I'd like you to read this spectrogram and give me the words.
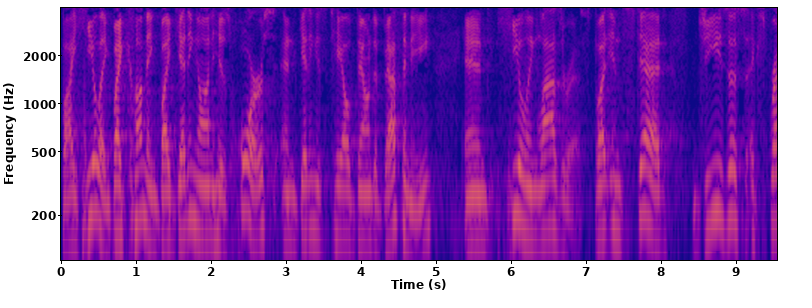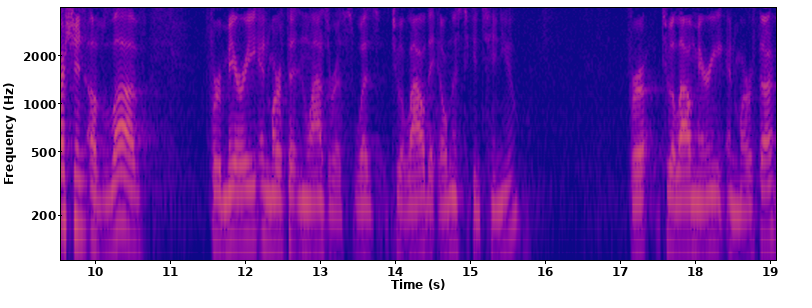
by healing, by coming, by getting on his horse and getting his tail down to Bethany and healing Lazarus. But instead, Jesus' expression of love for Mary and Martha and Lazarus was to allow the illness to continue, for to allow Mary and Martha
